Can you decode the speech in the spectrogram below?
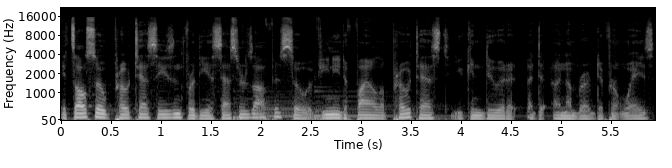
It's also protest season for the assessor's office, so if you need to file a protest, you can do it a, a, number of different ways.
